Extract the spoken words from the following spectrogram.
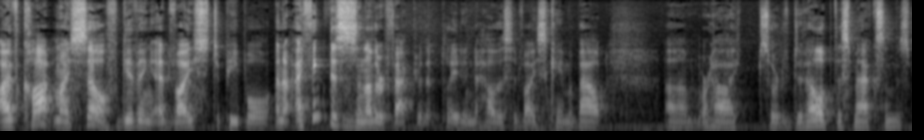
I've caught myself giving advice to people, and I think this is another factor that played into how this advice came about, um, or how I sort of developed this maxim. Is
